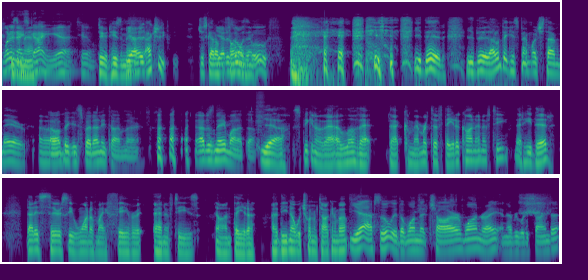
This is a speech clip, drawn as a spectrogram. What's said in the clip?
What a He's nice man. guy. Yeah, too. Dude, he's a man. Yeah, I actually just got had the phone with him. booth. he, he did. He did. I don't think he spent much time there. Um, I don't think he spent any time there. had his name on it though. Yeah. Speaking of that, I love that that commemorative ThetaCon NFT that he did. That is seriously one of my favorite NFTs on Theta. Uh, do you know which one I'm talking about? Yeah, absolutely. The one that Char won, right? And everybody signed it.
